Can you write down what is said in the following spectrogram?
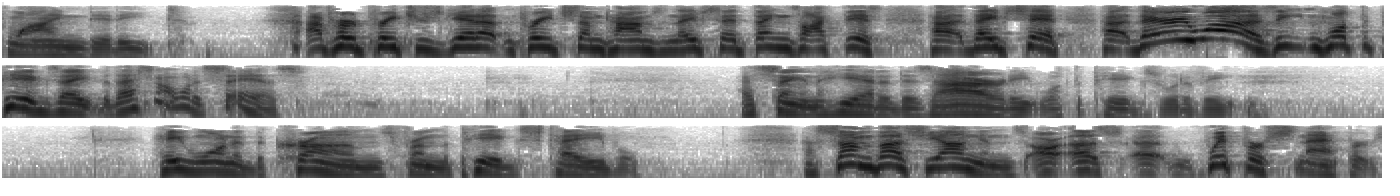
swine did eat. I've heard preachers get up and preach sometimes and they've said things like this. Uh, they've said, uh, there he was eating what the pigs ate, but that's not what it says. That's saying that he had a desire to eat what the pigs would have eaten. He wanted the crumbs from the pig's table. Now, some of us youngins are us uh, whippersnappers.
